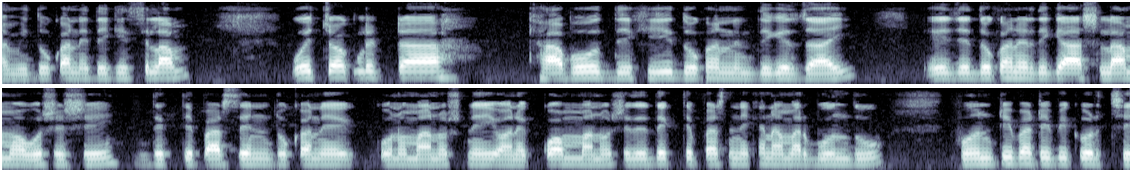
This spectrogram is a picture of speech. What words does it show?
আমি দোকানে দেখেছিলাম। ওই চকলেটটা খাব, দেখি দোকানের দিকে যাই। এই যে দোকানের দিকে আসলাম অবশেষে। দেখতে পারছেন দোকানে কোনো মানুষ নেই, অনেক কম মানুষ। যে দেখতে পাচ্ছেন এখানে আমার বন্ধু। ফোন টিপাটিপি করছে,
